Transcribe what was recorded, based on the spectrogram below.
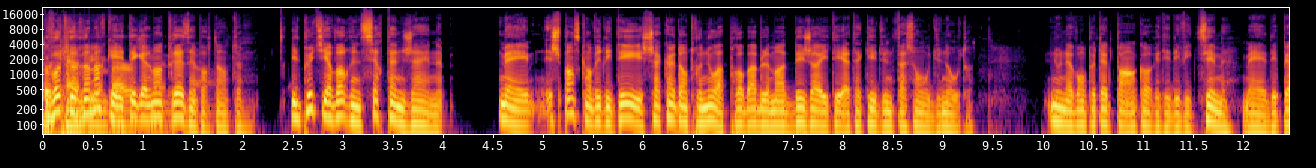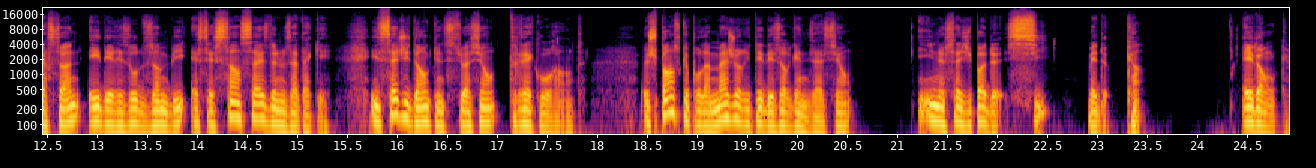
Votre remarque est également très importante. Il peut y avoir une certaine gêne, mais je pense qu'en vérité, chacun d'entre nous a probablement déjà été attaqué d'une façon ou d'une autre. Nous n'avons peut-être pas encore été des victimes, mais des personnes et des réseaux de zombies essaient sans cesse de nous attaquer. Il s'agit donc d'une situation très courante. Je pense que pour la majorité des organisations, il ne s'agit pas de si, mais de quand. Et donc,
